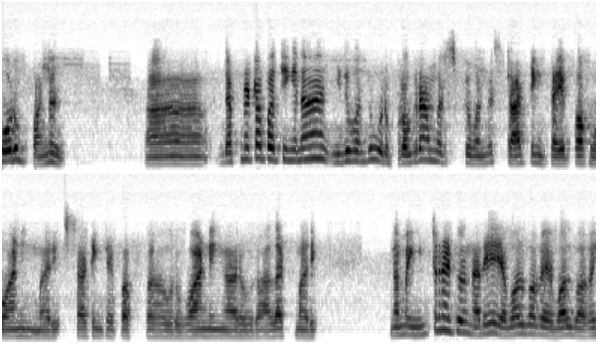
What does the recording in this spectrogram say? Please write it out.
கோடும் பண்ணுது. டெஃபினட்டாக பார்த்தீங்கன்னா இது வந்து ஒரு ப்ரோக்ராமர்ஸ்க்கு வந்து ஸ்டார்டிங் டைப் ஆஃப் வார்னிங் மாதிரி ஸ்டார்டிங் டைப் ஆஃப் ஒரு வார்னிங் ஆர் ஒரு அலர்ட் மாதிரி. நம்ம இன்டர்நெட்ல நிறைய எவால்வ் ஆக எவால்வ் ஆக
